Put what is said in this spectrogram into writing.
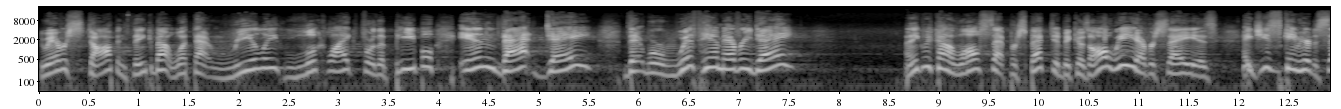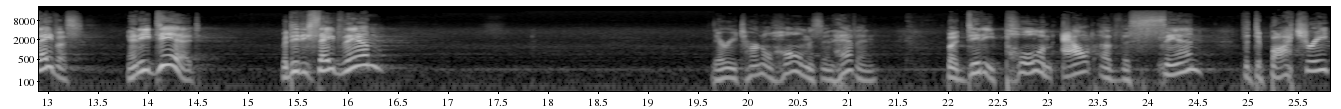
Do we ever stop and think about what that really looked like for the people in that day that were with him every day? I think we've kind of lost that perspective because all we ever say is, hey, Jesus came here to save us. And he did. But did he save them? Their eternal home is in heaven. But did he pull them out of the sin, the debauchery,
